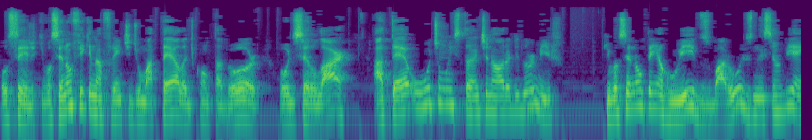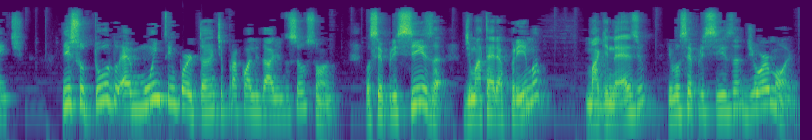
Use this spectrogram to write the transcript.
ou seja, que você não fique na frente de uma tela de computador ou de celular até o último instante na hora de dormir. Que você não tenha ruídos, barulhos nesse ambiente. Isso tudo é muito importante para a qualidade do seu sono. Você precisa de matéria-prima, magnésio, e você precisa de hormônio,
